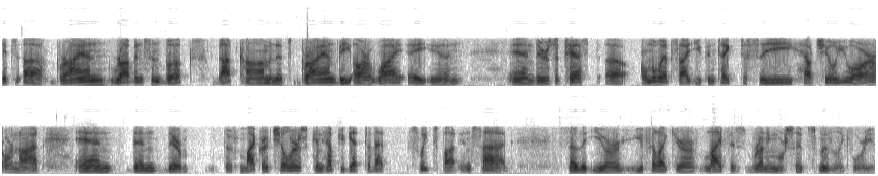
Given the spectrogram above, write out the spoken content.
It's uh, BryanRobinsonBooks.com, and it's Bryan B R Y A N. And there's a test uh, on the website you can take to see how chill you are or not, and then there, those micro chillers can help you get to that sweet spot inside, so that you're you feel like your life is running more smoothly for you.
